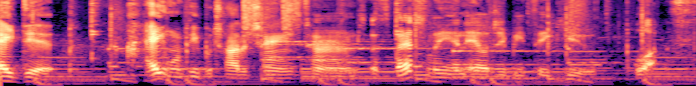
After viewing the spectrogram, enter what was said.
a dip. I hate when people try to change terms, especially in LGBTQ plus.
